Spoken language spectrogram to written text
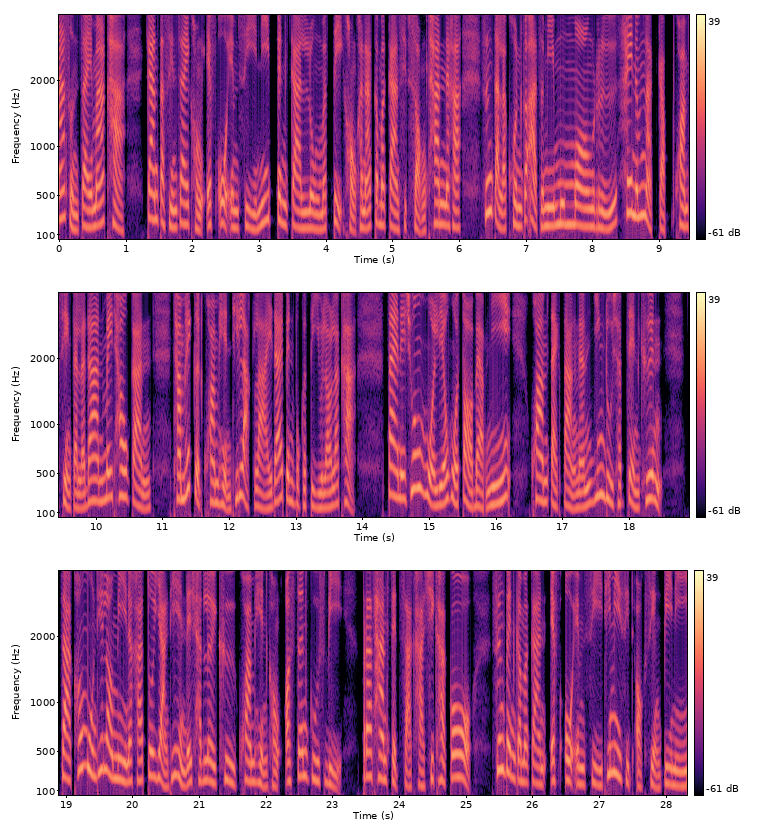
น่าสนใจมากค่ะ การตัดสินใจของ FOMC นี่เป็นการลงมติของคณะกรรมการ 12 ท่านนะคะ ซึ่งแต่ละคนก็อาจจะมีมุมมองหรือให้น้ำหนักกับความเสี่ยงแต่ละด้านไม่เท่ากันทำให้เกิดความเห็นที่หลากหลายได้เป็นปกติอยู่แล้วละค่ะ แต่ในช่วงหัวเลี้ยวหัวต่อแบบนี้ ความแตกต่างนั้นยิ่งดูชัดเจนขึ้น จากข้อมูลที่เรามีนะคะ ตัวอย่างที่เห็นได้ชัดเลยคือ ความเห็นของออสตันกูสบีประธานเฟดสาขาชิคาโกซึ่งเป็นกรรมการ FOMC ที่มีสิทธิ์ออกเสียงปีนี้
